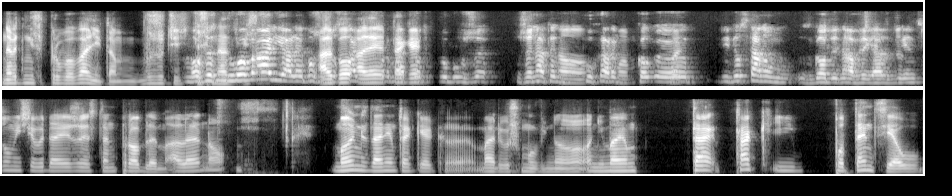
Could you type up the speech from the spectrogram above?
nawet nie spróbowali tam wrzucić Może spróbowali, ale może Albo- ale tak jak- od klubów, że, że na ten No, puchar bo- e, nie dostaną zgody na wyjazd, Tu- więc Tu mi się wydaje, że jest ten problem, ale no moim zdaniem, tak jak e, Mariusz mówi, no oni mają ta, taki potencjał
